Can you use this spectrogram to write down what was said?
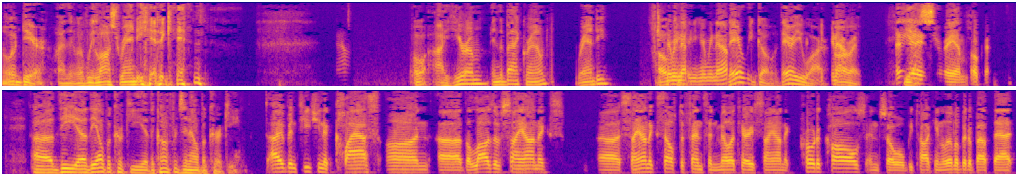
Oh dear, I have we lost Randy yet again? oh, I hear him in the background. Randy. Hear me now? Can you hear me now? There we go. There you are. Hear me now? All right. Hey, Yes. Here I am. Okay. Uh, the uh, the Albuquerque uh, the conference in Albuquerque. I've been teaching a class on uh, the laws of psionics, uh, psionic self-defense, and military psionic protocols, and so we'll be talking a little bit about that,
